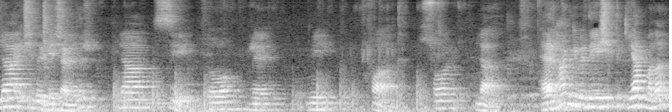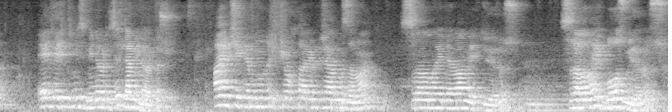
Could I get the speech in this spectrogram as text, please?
la için de geçerlidir. La, si, do, re, mi, fa, sol, la. Herhangi bir değişiklik yapmadan elde ettiğimiz minör dizi la minördür. Aynı şekilde bunu da iki oktav yapacağımız zaman sıralamayı devam ettiriyoruz. Sıralamayı bozmuyoruz.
